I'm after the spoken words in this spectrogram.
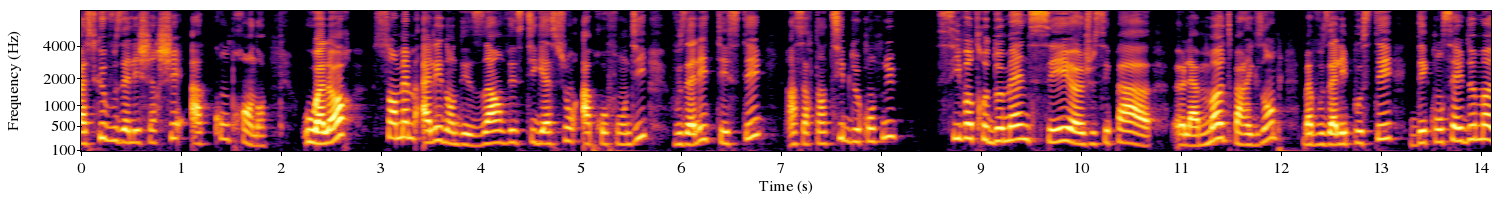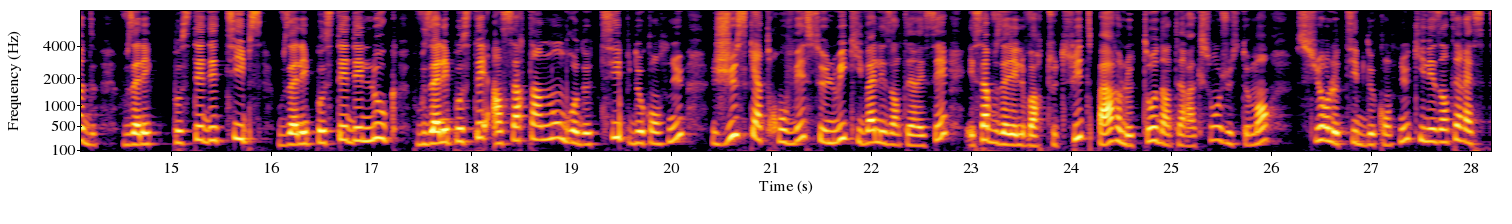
parce que vous allez chercher à comprendre. Ou alors, sans même aller dans des investigations approfondies, vous allez tester un certain type de contenu. Si votre domaine c'est, euh, je sais pas, euh, la mode par exemple, bah, vous allez poster des conseils de mode, vous allez poster des tips, vous allez poster des looks, vous allez poster un certain nombre de types de contenus jusqu'à trouver celui qui va les intéresser. Et ça, vous allez le voir tout de suite par le taux d'interaction justement sur le type de contenu qui les intéresse.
